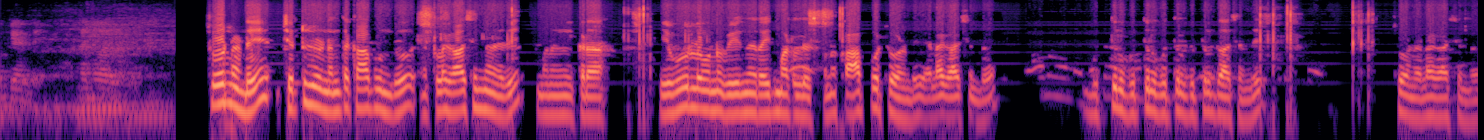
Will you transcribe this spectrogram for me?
ఓకే అండి. ధన్యవాదాలు. చూడండి చెట్టు చూడండి ఎంత కాపు ఉందో ఎట్లా కాసింది అనేది మనం ఇక్కడ ఈ ఊర్లో ఉన్న వేరే రైతు మాటలు తెలుసుకున్నాం కాపు చూడండి ఎలా కాసిందో. గుత్తులు గుత్తులు గుత్తులు గుత్తులు కాసింది. చూడండి ఎలా కాసిందో.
